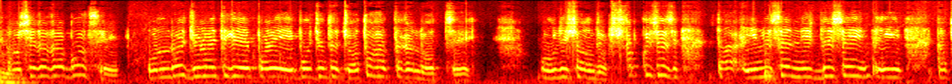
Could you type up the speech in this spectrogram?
এবং সেটা তারা বলছে পনেরোই জুলাই থেকে এরপরে এই পর্যন্ত যত হত্যাকাণ্ড হচ্ছে অগ্নিসংযোগ সবকিছু তা ইংলিশের নির্দেশেই এই এত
